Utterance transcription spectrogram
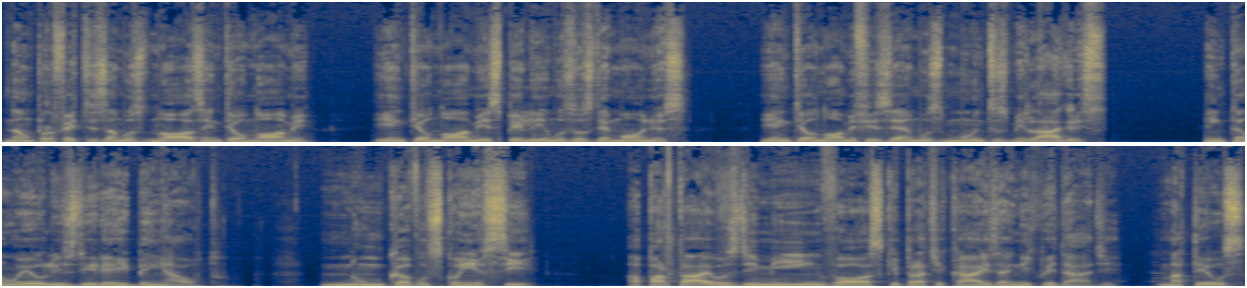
não profetizamos nós em teu nome, e em teu nome expelimos os demônios, e em teu nome fizemos muitos milagres? Então eu lhes direi bem alto: Nunca vos conheci. Apartai-vos de mim, vós que praticais a iniquidade. Mateus,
